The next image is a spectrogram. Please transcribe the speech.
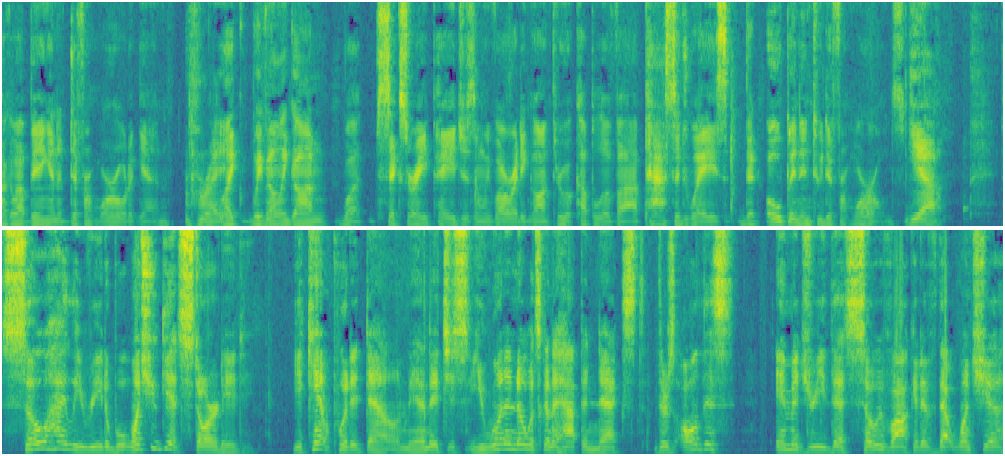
Talk about being in a different world again. Right. Like we've only gone what six or eight pages, and we've already gone through a couple of uh, passageways that open into different worlds. Yeah. So highly readable. Once you get started, you can't put it down, man. It just you want to know what's going to happen next. There's all this imagery that's so evocative that once you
